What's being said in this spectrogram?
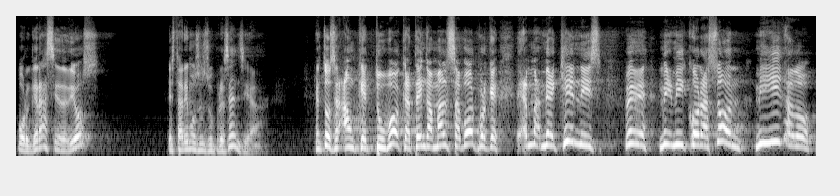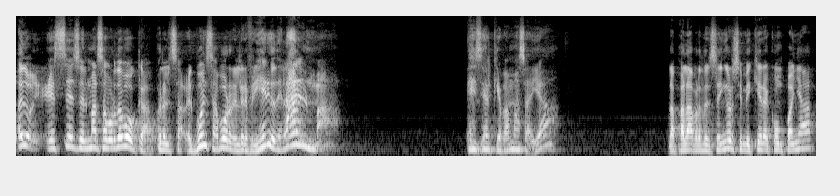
por gracia de Dios, estaremos en su presencia. Entonces, aunque tu boca tenga mal sabor, porque eh, mi kidneys, mi, mi, corazón, mi hígado, ese es el mal sabor de boca, pero el, el buen sabor, el refrigerio del alma, es el que va más allá. La palabra del Señor, si me quiere acompañar,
